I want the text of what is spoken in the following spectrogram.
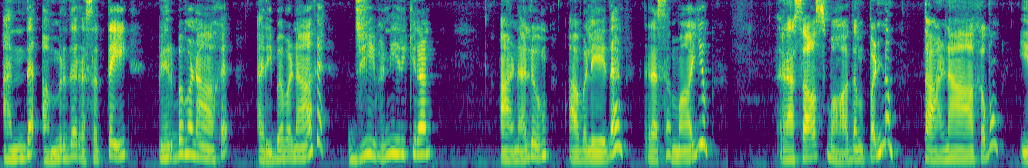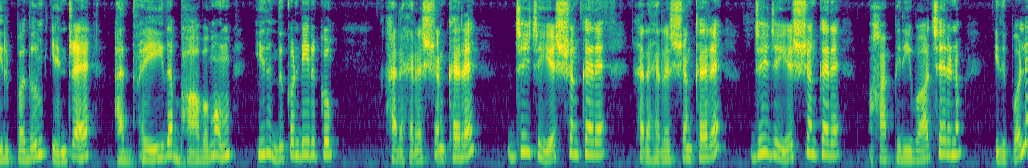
அந்த அமிர்த ரசத்தை பெறுபவனாக அறிபவனாக ஜீவன் இருக்கிறான். ஆனாலும் அவளேதான் ரசமாயும் ரசாஸ்வாதம் பண்ணும் தானாகவும் இருப்பதும் என்ற அத்வைத பாவமும் இருந்து கொண்டிருக்கும். ஹரஹர சங்கர ஜெய் ஜெயசங்கர ஹரஹர சங்கர ஜெய் ஜெயசங்கர மகாபிரிவாச்சரணம் இதுபோல்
